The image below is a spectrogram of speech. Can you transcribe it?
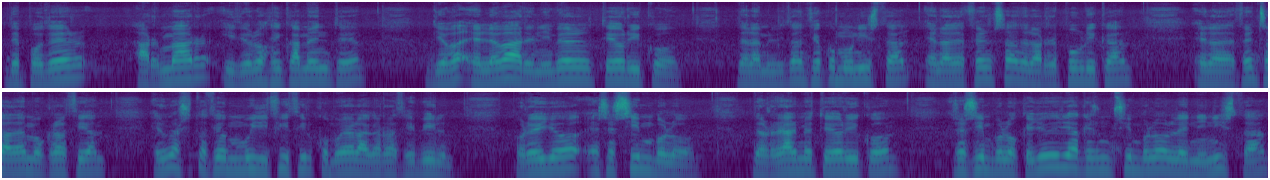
de poder armar ideológicamente, elevar el nivel teórico de la militancia comunista en la defensa de la República, en la defensa de la democracia, en una situación muy difícil como era la guerra civil. Por ello, ese símbolo del Real Meteórico, ese símbolo que yo diría que es un símbolo leninista,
